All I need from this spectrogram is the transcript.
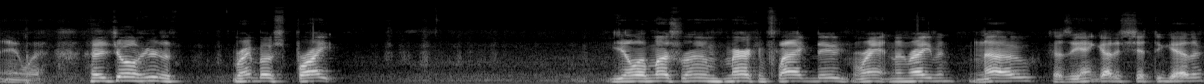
Anyway, hey, y'all hear the Rainbow Sprite, Yellow Mushroom, American Flag dude ranting and raving? No, because he ain't got his shit together.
